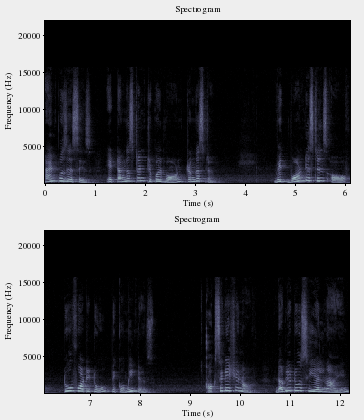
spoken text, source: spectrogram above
and possesses a tungsten triple bond tungsten with bond distance of 242 picometers. Oxidation of W2Cl9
